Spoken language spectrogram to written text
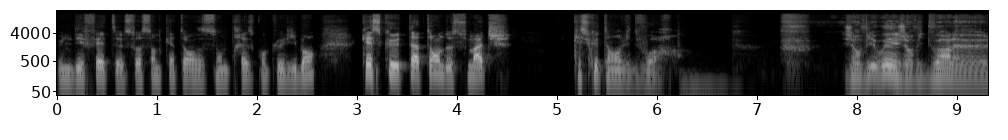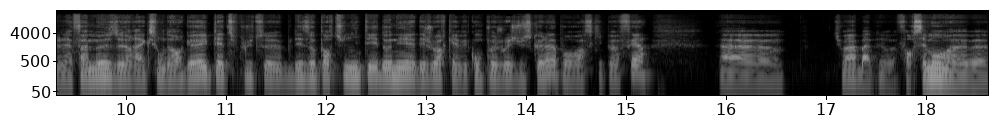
une défaite 74-73 contre le Liban. Qu'est-ce que tu attends de ce match? Qu'est-ce que tu as envie de voir? J'ai envie, ouais, j'ai envie de voir la, fameuse réaction d'orgueil, peut-être plus euh, des opportunités données à des joueurs qu'on peut jouer jusque-là pour voir ce qu'ils peuvent faire. Euh, tu vois, bah, forcément, euh,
